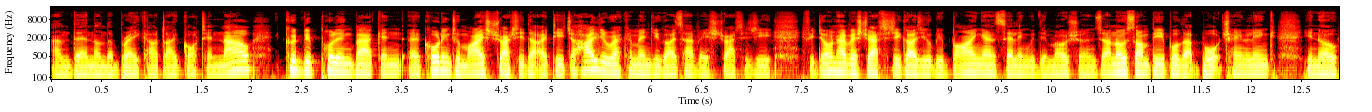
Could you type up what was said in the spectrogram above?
and then on the breakout i got in. Now it could be pulling back and according to my strategy that I teach I highly recommend you guys have a strategy. If you don't have a strategy guys you'll be buying and selling with emotions. I know some people that bought Chainlink you know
